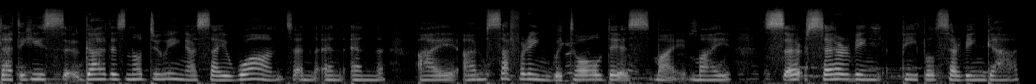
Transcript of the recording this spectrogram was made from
that he's God is not doing as I want and and and I I'm suffering with all this my my ser serving people serving God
